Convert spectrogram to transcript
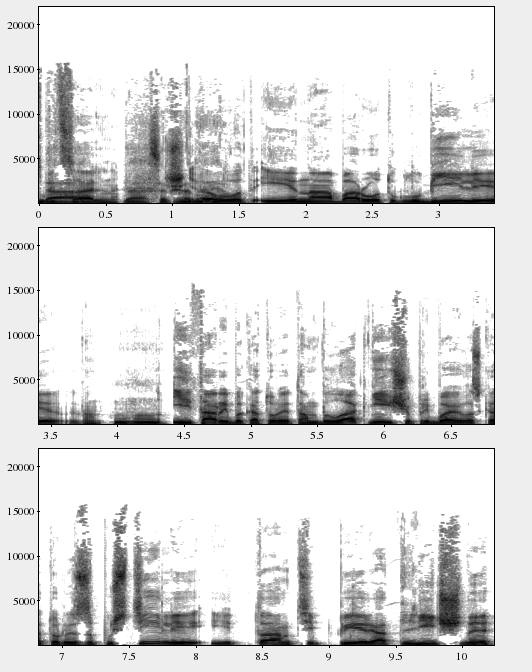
Да, специально. да, совершенно А, верно. Вот, и наоборот углубили. там, И та рыба, которая там была, к ней еще прибавилась, которую запустили, и там теперь отличное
